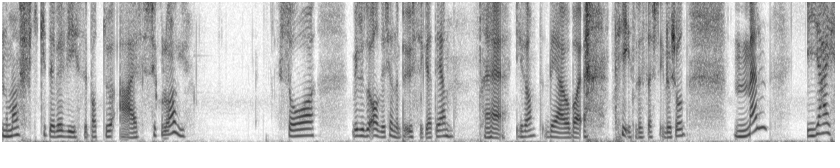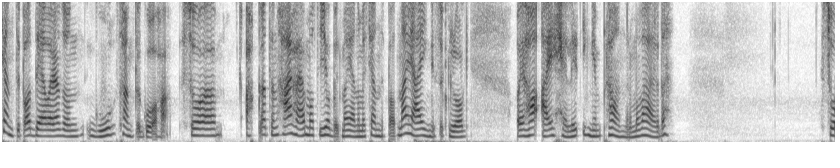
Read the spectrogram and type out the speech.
Når man fikk det beviset på at du er psykolog, så ville du aldri kjenne på usikkerhet igjen. Ikke sant? Det er jo bare tidenes største illusjon. Men jeg kjente på at det var en sånn god tanke å gå og ha. Så akkurat den her har jeg måttet jobbet meg gjennom å kjenne på at nei, jeg er ingen psykolog, og jeg har ei heller ingen planer om å være det. Så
